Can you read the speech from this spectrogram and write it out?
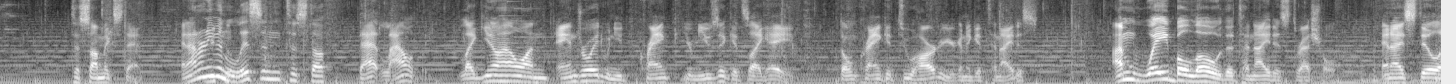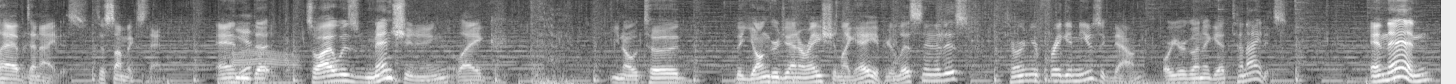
to some extent. And I don't even listen to stuff that loudly. Like, you know how on Android, when you crank your music, it's like, hey, don't crank it too hard or you're gonna get tinnitus? I'm way below the tinnitus threshold, and I still have tinnitus to some extent. And uh, so I was mentioning, like, you know, to the younger generation, like, hey, if you're listening to this, turn your friggin' music down or you're gonna get tinnitus. And then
